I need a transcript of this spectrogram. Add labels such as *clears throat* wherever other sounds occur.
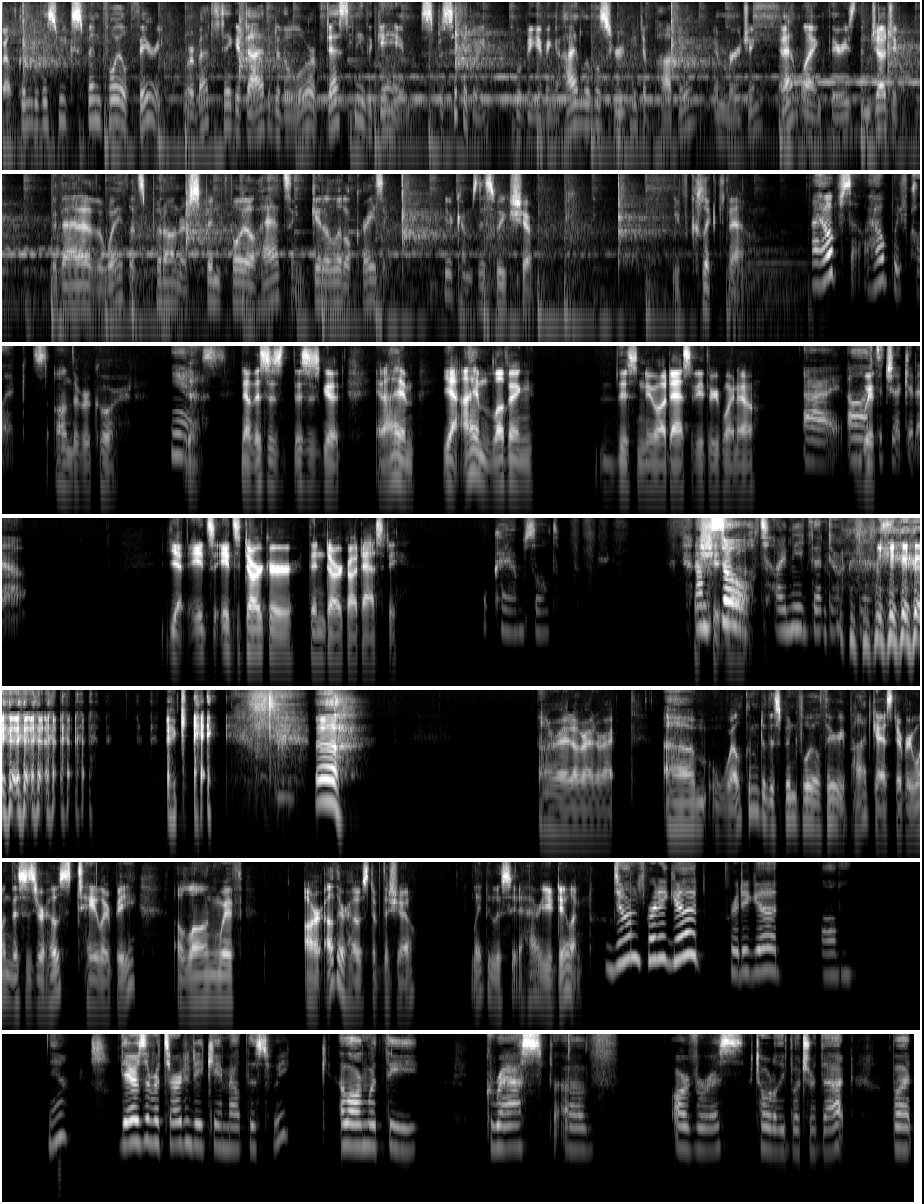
Welcome to this week's Spinfoil Theory. We're about to take a dive into the lore of Destiny the game. Specifically, we'll be giving high level scrutiny to popular, emerging, and outlying theories, then judging them. With that out of the way, let's put on our Spinfoil hats and get a little crazy. Here comes this week's show. We've clicked now I hope so. I hope we've clicked. on the record. Yes. No, this is this is good, and I am yeah I am loving this new Audacity 3.0. All right. I'll With- have to check it out. Yeah, it's it's darker than dark Audacity. Okay, I'm sold. Oh, I'm shit, sold. I need that darkness. *laughs* okay. Ugh. All right, all right, all right. Um, welcome to the Spinfoil Theory podcast, everyone. This is your host Taylor B, along with our other host of the show, Lady Lucida. How are you doing? Doing pretty good. Pretty good. Um, yeah. Dares of Eternity came out this week, along with the Grasp of Arvorus. I totally butchered that, but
